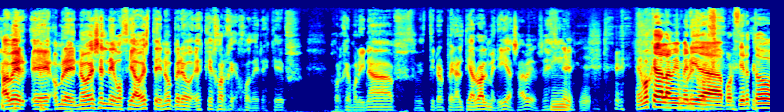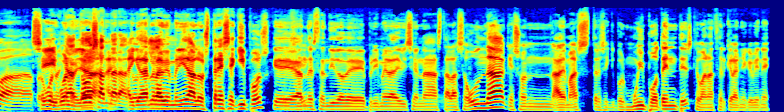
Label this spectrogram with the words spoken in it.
a ver, eh, hombre, no es el negociado este, ¿no? Pero es que Jorge, joder, es que Jorge Molina tiró el penalti a lo Almería, ¿sabes? Tenemos que dar la bienvenida, por cierto, a. Pero Sí, bueno, bueno, ya, ya todo se hay- andará. hay, que darle la bienvenida a los tres equipos que sí. han descendido de primera división hasta la segunda, que son además tres equipos muy potentes que van a hacer que el año que viene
